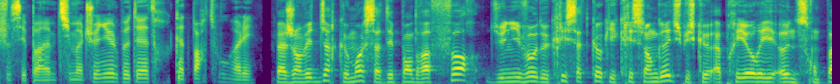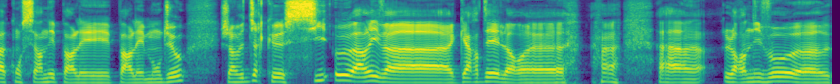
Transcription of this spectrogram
je sais pas, un petit match nul peut-être, 4 partout, allez. Bah, j'ai envie de dire que moi, ça dépendra fort du niveau de Chris Hadcock et Chris Langridge, puisque a priori, eux ne seront pas concernés par les, par les mondiaux. J'ai envie de dire que si eux arrivent à garder leur, euh, leur niveau euh,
